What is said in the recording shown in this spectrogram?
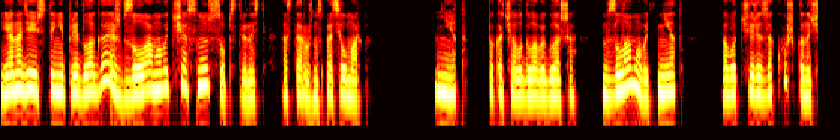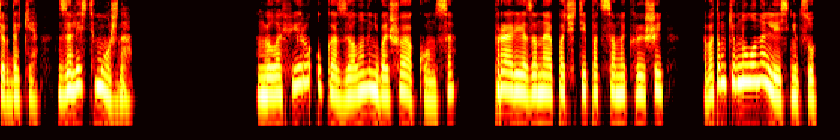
«Я надеюсь, ты не предлагаешь взламывать частную собственность?» — осторожно спросил Марк. «Нет», — покачала головой Глаша, — «взламывать нет, а вот через окошко на чердаке залезть можно». Глафира указала на небольшое оконце, прорезанное почти под самой крышей, а потом кивнула на лестницу,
